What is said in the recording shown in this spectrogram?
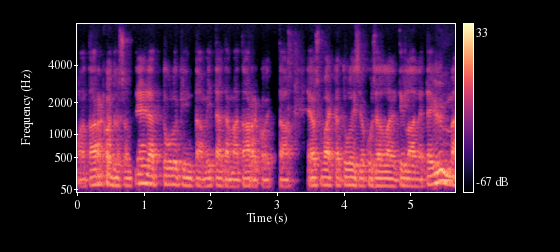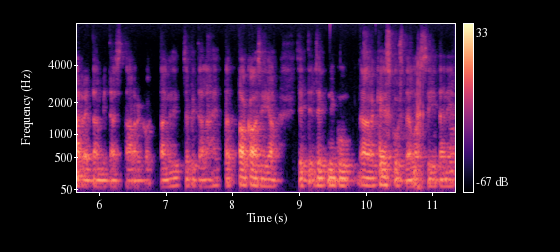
vaan tarkoitus on tehdä tulkintaa, mitä tämä tarkoittaa. Ja jos vaikka tulisi joku sellainen tilanne, että ei ymmärretä, mitä se tarkoittaa, niin sitten se pitää lähettää takaisin ja sitten sit niin kuin, keskustella siitä, niin,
